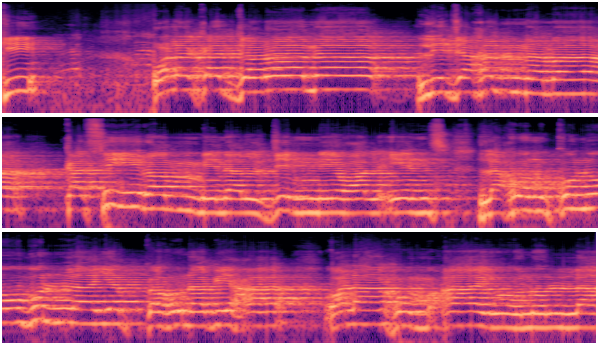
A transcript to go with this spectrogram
কি? ওয়ালাকাদ জারানা লিজাহান্নামা কাসীরাম মিনাল জিন্নি ওয়াল ইনস, লাহুম কুলুবুন লা ইয়াফকাহুনা বিহা ওয়ালা হুম আয়ুনুন লা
